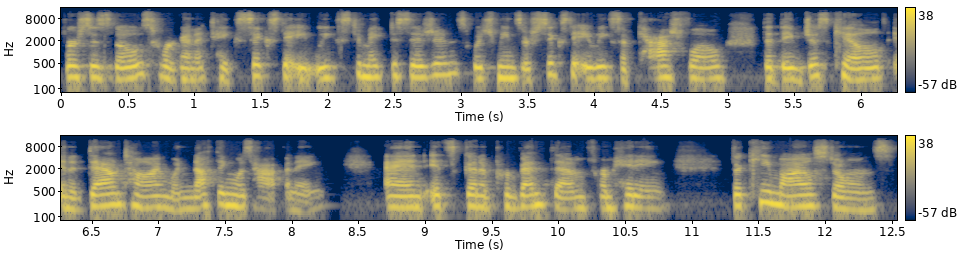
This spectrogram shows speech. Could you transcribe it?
versus those who are going to take six to eight weeks to make decisions, which means there's six to eight weeks of cash flow that they've just killed in a downtime when nothing was happening. And it's going to prevent them from hitting their key milestones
